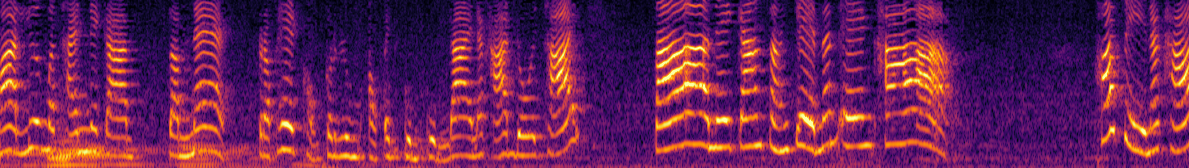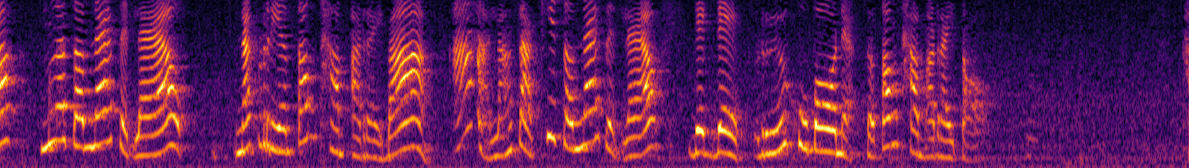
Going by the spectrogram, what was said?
มารถเลือกมาใช้ในการจำแนกประเภทของกระดุมออกเป็นกลุ่มๆได้นะคะ โดยใช้ตาในการสังเกตนั่นเองค่ะ ข้อ 4 นะคะ เมื่อจำแนกเสร็จแล้ว นักเรียนต้องทำอะไรบ้างอ่าหลังจากที่จำแนกเสร็จแล้ว เด็กๆ หรือครูโบเนี่ยจะต้องทำอะไรต่อค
